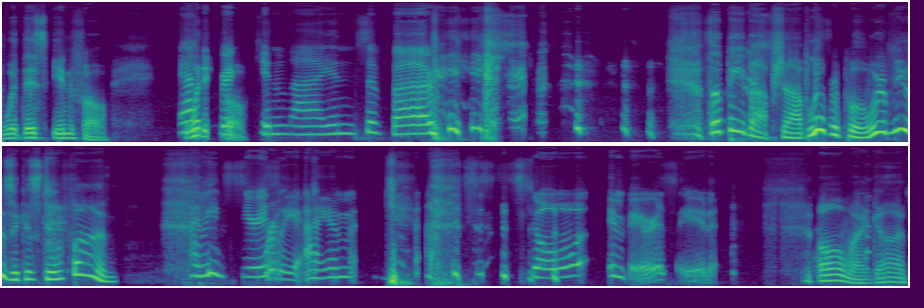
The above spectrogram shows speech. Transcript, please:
with this info. What info? African lion safari. The Bebop Shop, Liverpool, where music is still fun. I mean, seriously, I am. this is so embarrassing. Oh my god,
